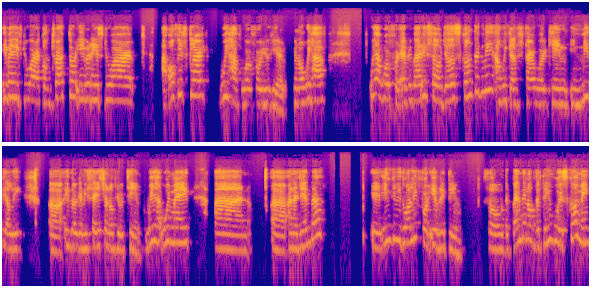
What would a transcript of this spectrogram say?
even if you are a contractor, even if you are an office clerk, we have work for you here. You know, we have we have work for everybody. So just contact me and we can start working immediately uh, in the organization of your team. We ha- we made an uh, an agenda uh, individually for every team. So depending on the team who is coming,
